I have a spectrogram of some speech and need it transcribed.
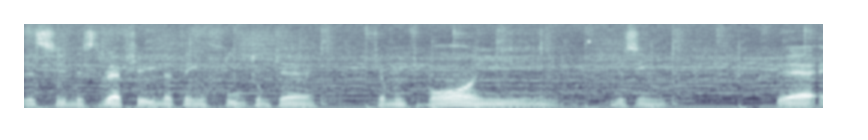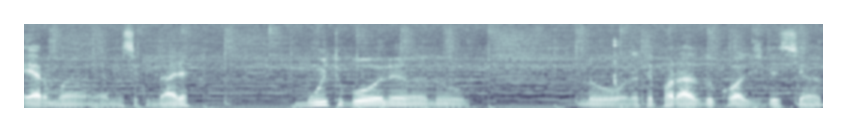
esse, nesse draft aí ainda tem o Fulton que é, que é muito bom e, e assim é, era, uma, era uma secundária muito boa né, no, no, na temporada do college desse ano.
